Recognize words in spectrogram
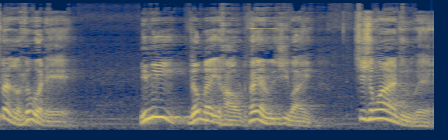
စစ်ဘက်ဆိုလှုပ်ရတယ်မိမိလုံးမဲ့ဟာကိုတစ်ဖက်ရံလို့ရှိပါရင်ရှင်းရှင်းဝမ်းတဲ့အတူပဲအဲ့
